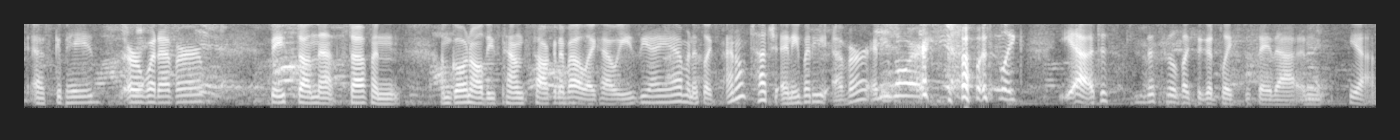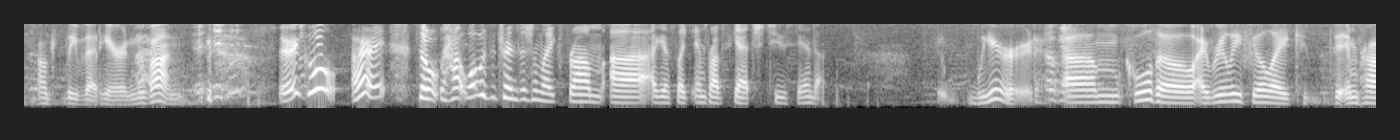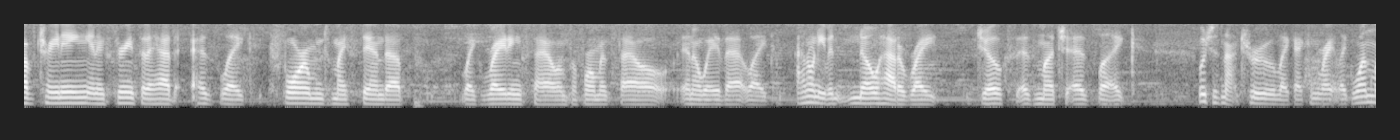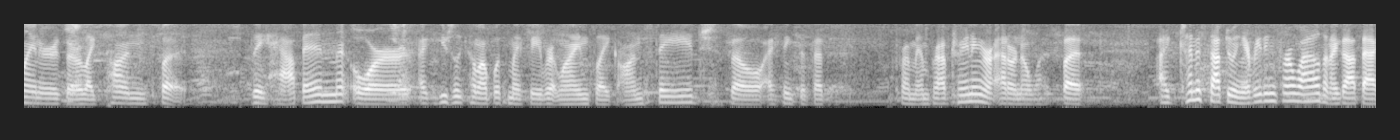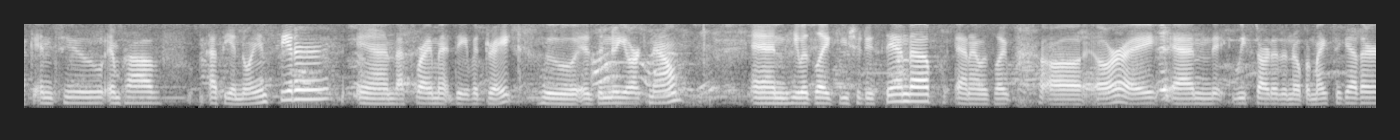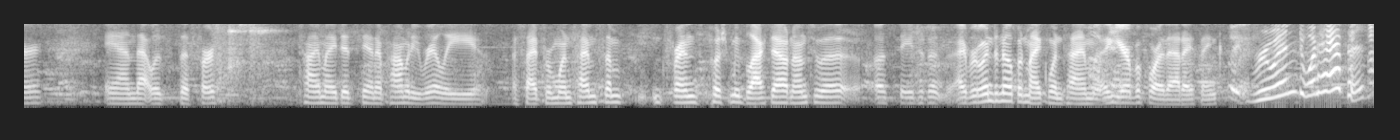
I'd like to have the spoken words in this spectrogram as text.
escapades or whatever based on that stuff and I'm going to all these towns talking about like how easy I am and it's like I don't touch anybody ever anymore. So it's like yeah, just this feels like the good place to say that and yeah, I'll leave that here and move on. Very cool. All right. So, how, what was the transition like from, uh, I guess, like improv sketch to stand up? weird. Um, cool though. I really feel like the improv training and experience that I had has like formed my stand up like writing style and performance style in a way that like I don't even know how to write jokes as much as like which is not true. Like I can write like one liners or like puns, but they happen or I usually come up with my favorite lines like on stage. So I think that that's from improv training or I don't know what, but I kind of stopped doing everything for a while. Then I got back into improv at the Annoyance Theater, and that's where I met David Drake, who is in New York now. And he was like, "You should do stand up," and I was like, uh, "All right." And we started an open mic together, and that was the first time I did stand up comedy. Really, aside from one time, some friends pushed me blacked out onto a, a stage. At a, I ruined an open mic one time a year before that, I think Ruined? What happened?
